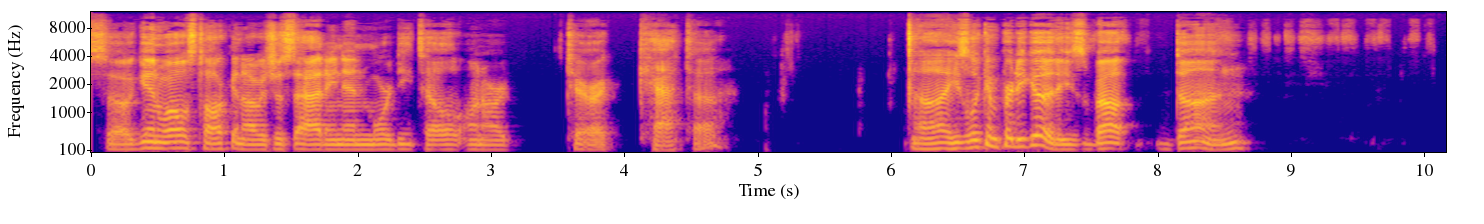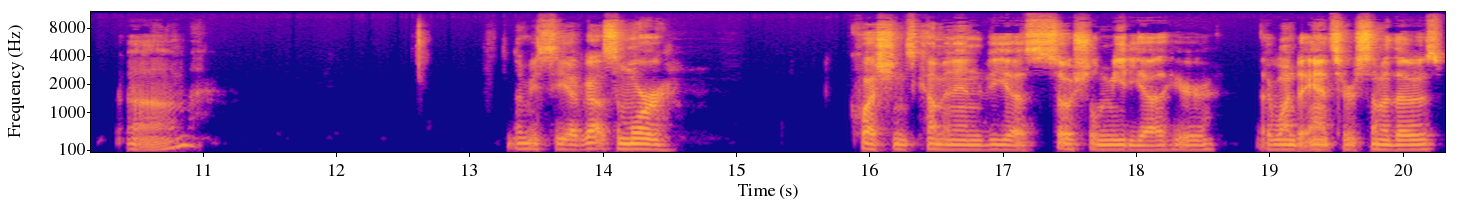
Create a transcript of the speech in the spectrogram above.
so again, while I was talking, I was just adding in more detail on our terracotta. Uh, he's looking pretty good. He's about done. Um, let me see. I've got some more questions coming in via social media here. I wanted to answer some of those.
